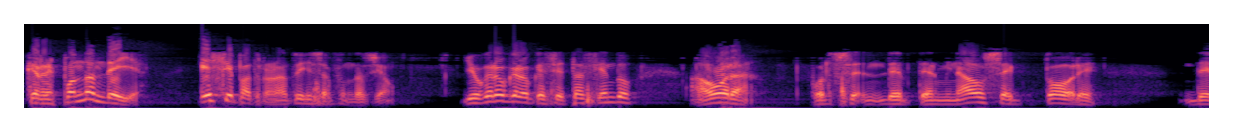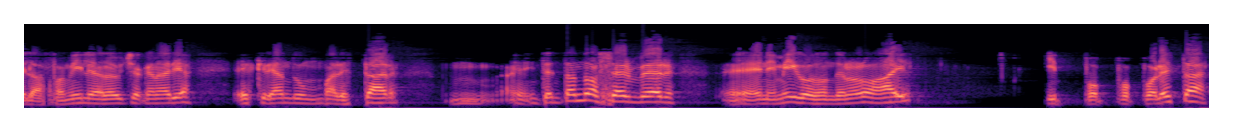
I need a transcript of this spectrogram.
que respondan de ella, ese patronato y esa fundación. Yo creo que lo que se está haciendo ahora por determinados sectores de la familia de la lucha canaria es creando un malestar, mm, intentando hacer ver eh, enemigos donde no los hay y por, por, esta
